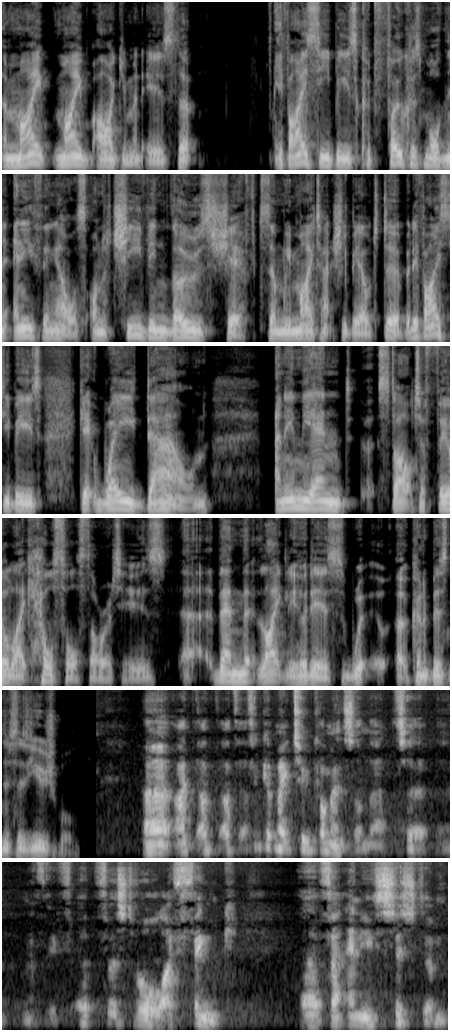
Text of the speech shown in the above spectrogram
and my my argument is that if ICBs could focus more than anything else on achieving those shifts, then we might actually be able to do it. But if ICBs get weighed down and in the end start to feel like health authorities, uh, then the likelihood is uh, kind of business as usual. Uh, I, I, I, think I'd make two comments on that, uh, Matthew. Uh, first of all, I think uh, for any system,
